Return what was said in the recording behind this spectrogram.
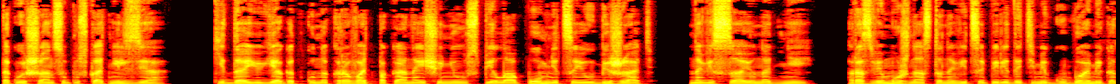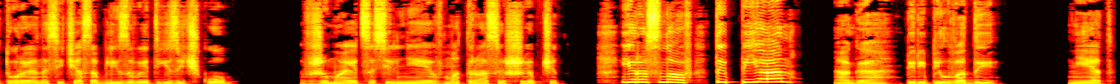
Такой шанс упускать нельзя. Кидаю ягодку на кровать, пока она еще не успела опомниться и убежать. Нависаю над ней. Разве можно остановиться перед этими губами, которые она сейчас облизывает язычком? Вжимается сильнее в матрас и шепчет. «Ярослав, ты пьян?» «Ага, перепил воды». «Нет,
